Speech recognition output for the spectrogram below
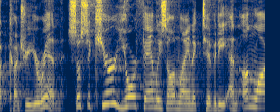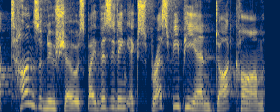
what country you're in. So secure your family's online activity and unlock tons of new shows by visiting expressvpn.com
